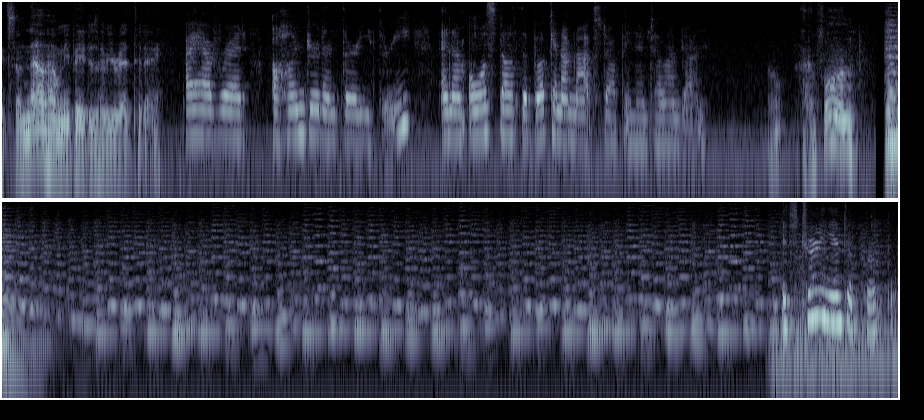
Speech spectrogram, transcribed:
Right, so now how many pages have you read today? I have read 133 and I'm almost done with the book and I'm not stopping until I'm done. Oh, have fun. It's turning into purple.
